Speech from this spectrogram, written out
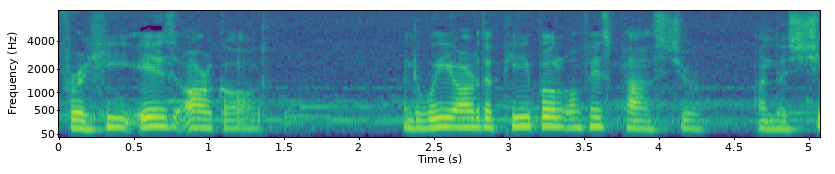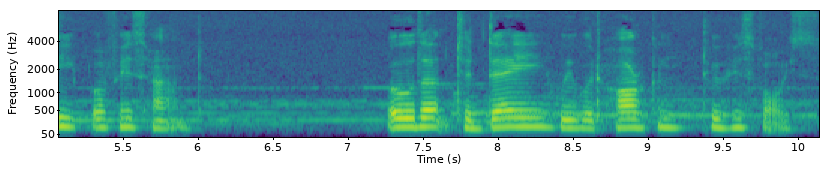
For he is our God, and we are the people of his pasture and the sheep of his hand. Oh, that today we would hearken to his voice.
